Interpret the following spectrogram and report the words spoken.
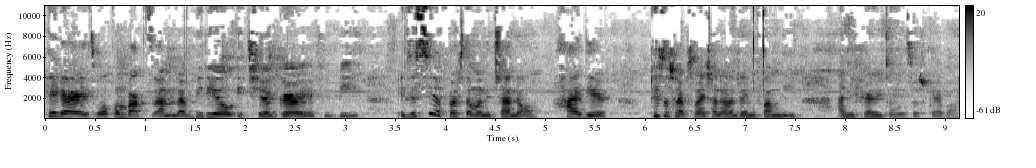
hey guys welcome back to another video. It's your girl Yeffy B. if this is your first time on the channel hi there. Please subscribe to my channel and join the family. And if you're a returning subscriber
